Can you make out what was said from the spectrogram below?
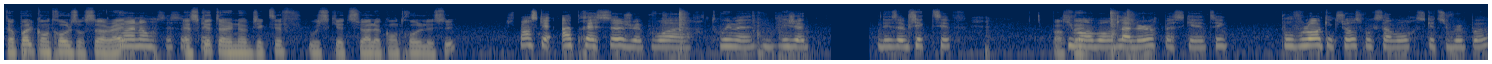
T'as pas le contrôle sur ça, right? Ouais, non, c'est ça. Est-ce que tu as un objectif où est-ce que tu as le contrôle dessus? Je pense qu'après ça, je vais pouvoir trouver ma- des, objectifs Parfait. qui vont avoir de l'allure parce que, tu sais, pour vouloir quelque chose, il faut que savoir ce que tu veux pas.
